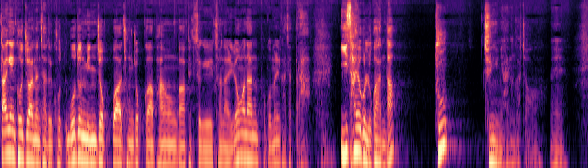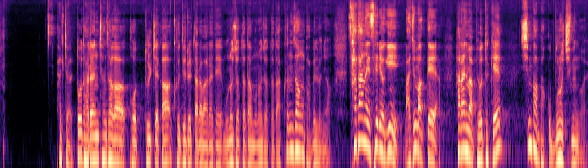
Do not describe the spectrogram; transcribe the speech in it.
땅에 거주하는 자들 곧 모든 민족과 종족과 방언과 백성이 전할 영원한 복음을 가졌더라. 이 사역을 누가 한다? 두 증인이 하는 거죠. 네. 8절 또 다른 천사가 곧 둘째가 그 뒤를 따라 말하되 무너졌다다 무너졌다다 큰 성 바벨론이여 사단의 세력이 마지막 때 하나님 앞에 어떻게 심판받고 무너지는 거예요.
